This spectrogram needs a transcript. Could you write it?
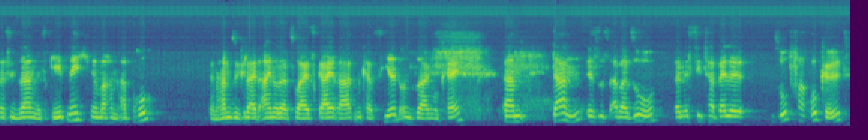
dass sie sagen, es geht nicht, wir machen Abbruch. Dann haben sie vielleicht ein oder zwei Sky-Raten kassiert und sagen, okay. Ähm, dann ist es aber so, dann ist die Tabelle so verruckelt,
